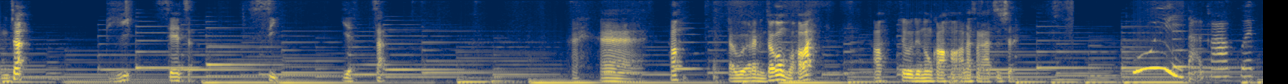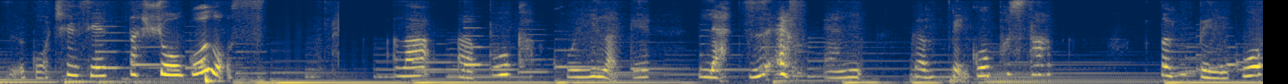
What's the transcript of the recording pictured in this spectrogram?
五只，B 三只，C 一只。哎哎，好，待会阿拉明朝公布好伐？好，最后对侬讲好，阿拉上牙支起来。欢迎大家关注高清三的小高老师。拉呃播客可以辣盖荔枝 FM 跟苹果播萨跟苹果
